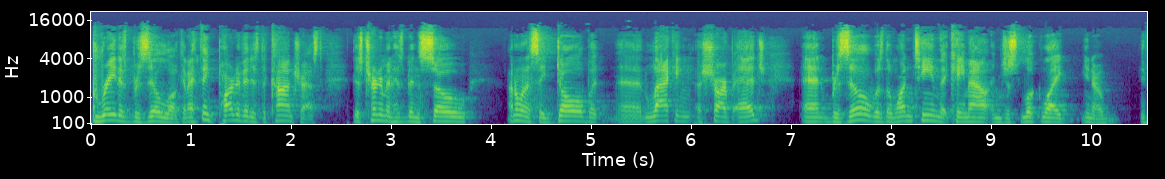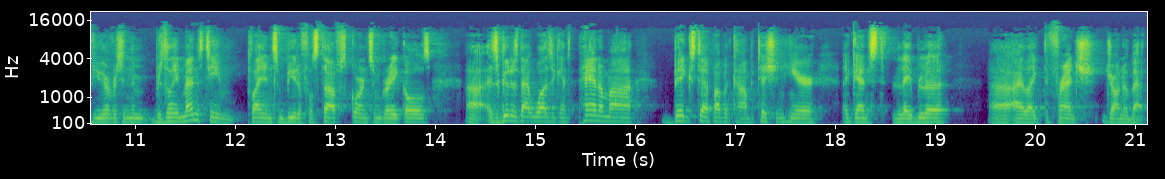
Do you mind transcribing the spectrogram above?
great as Brazil look, and I think part of it is the contrast. This tournament has been so I don't want to say dull, but uh, lacking a sharp edge. And Brazil was the one team that came out and just looked like you know if you've ever seen the Brazilian men's team playing some beautiful stuff, scoring some great goals. Uh, as good as that was against Panama, big step up in competition here against Les Bleus. Uh, I like the French. John Obet.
